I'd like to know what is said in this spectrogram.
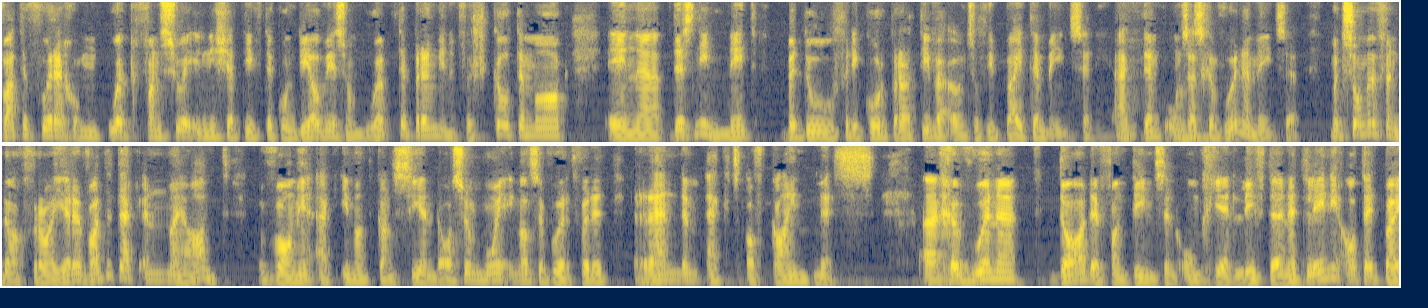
wat 'n voorreg om ook van so 'n inisiatief te kon deel wees om hoop te bring en 'n verskil te maak en uh dis nie net bedoel vir die korporatiewe ouens of die buitemense nie. Ek mhm. dink ons as gewone mense moet sommer vandag vra, Here, wat het ek in my hand waarmee ek iemand kan seën? Daar's so 'n mooi Engelse woord vir dit, random acts of kindness. Uh gewone dade van diens en omgee en liefde. En dit lê nie altyd by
